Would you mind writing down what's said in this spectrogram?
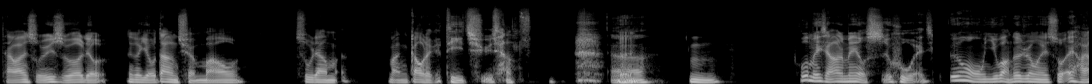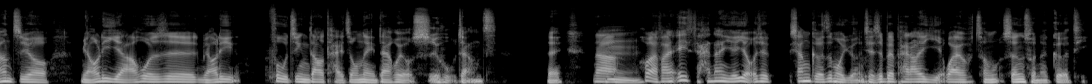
台湾数一数二流那个游荡犬猫数量蛮蛮高的一个地区，这样子。对，uh, 嗯。不过没想到那边有石虎诶，因为我们以往都认为说，哎，好像只有苗栗啊，或者是苗栗附近到台中那一带会有石虎这样子。对，那后来发现，哎，台南也有，而且相隔这么远，而且是被拍到野外生生存的个体，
